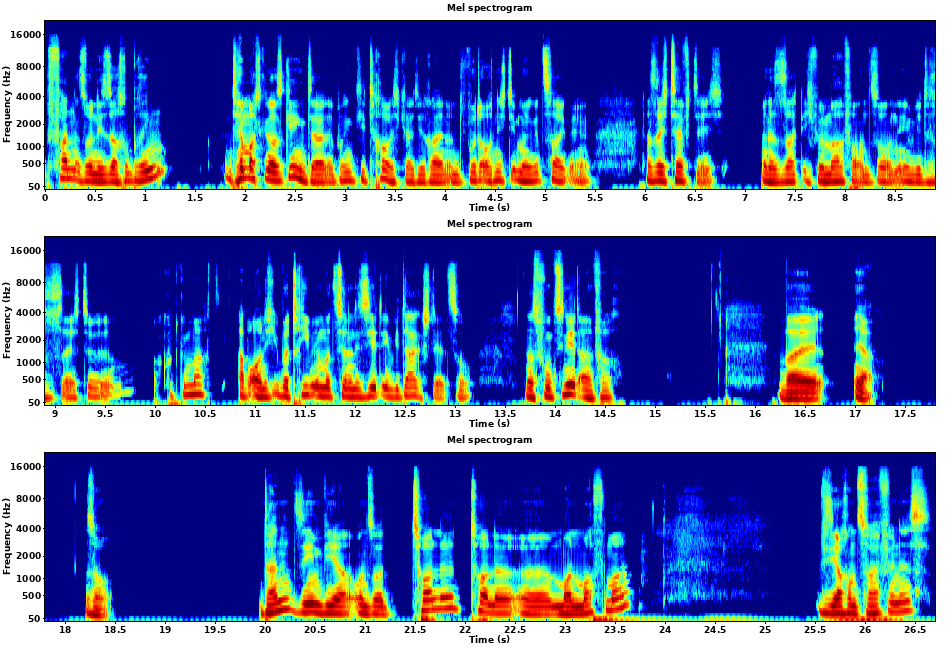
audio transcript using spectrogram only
Fun so in die Sache bringen. Und der macht genau das Gegenteil. Der bringt die Traurigkeit hier rein und wurde auch nicht immer gezeigt, ey. Das ist echt heftig. Wenn er sagt, ich will Martha und so und irgendwie, das ist echt äh, auch gut gemacht. Aber auch nicht übertrieben emotionalisiert irgendwie dargestellt, so. Und das funktioniert einfach. Weil ja. So. Dann sehen wir unsere tolle, tolle äh, Mon Mothma. Wie sie auch im Zweifeln ist.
